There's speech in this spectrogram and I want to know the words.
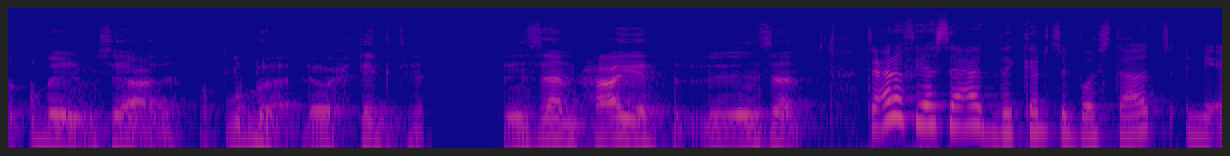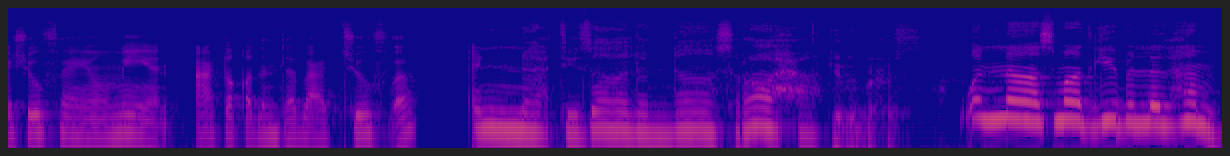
اقبل المساعدة. اطلبها لو احتجتها. الإنسان بحاجة للإنسان. تعرف يا سعد ذكرت البوستات اللي أشوفها يوميا. أعتقد أنت بعد تشوفها. إن اعتزال الناس راحة. كذا بحس. والناس ما تجيب إلا الهم.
